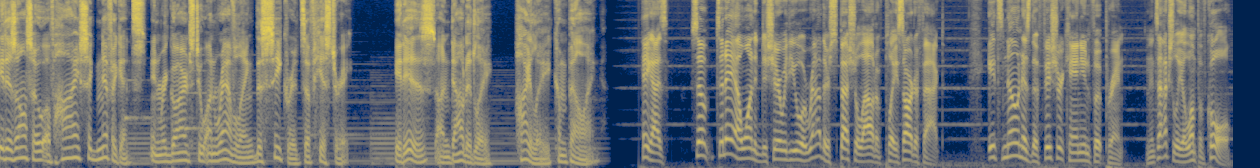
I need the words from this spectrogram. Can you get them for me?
it is also of high significance in regards to unraveling the secrets of history. It is, undoubtedly, highly compelling. Hey guys, so today I wanted to share with you a rather special out-of-place artifact. It's known as the Fisher Canyon Footprint, and it's actually a lump of coal.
